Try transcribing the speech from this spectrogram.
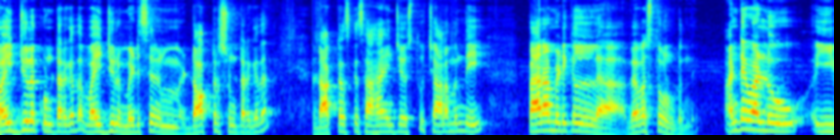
వైద్యులకు ఉంటారు కదా వైద్యులు మెడిసిన్ డాక్టర్స్ ఉంటారు కదా డాక్టర్స్కి సహాయం చేస్తూ చాలామంది పారామెడికల్ వ్యవస్థ ఉంటుంది. అంటే వాళ్ళు ఈ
